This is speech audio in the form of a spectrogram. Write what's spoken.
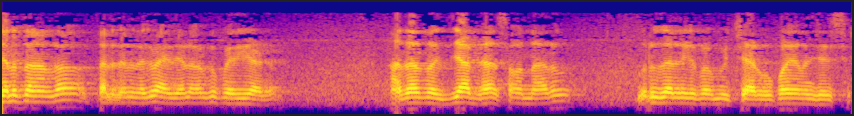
చిన్నతనంలో తల్లిదండ్రుల దగ్గర ఐదేళ్ళ వరకు పెరిగాడు. ఆ తర్వాత విద్యాభ్యాసం అన్నారు. గురుగారి దగ్గర పంపించారు ఉపనయనం చేసి.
